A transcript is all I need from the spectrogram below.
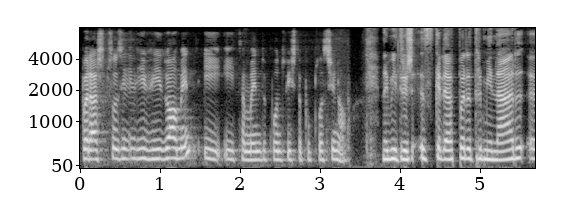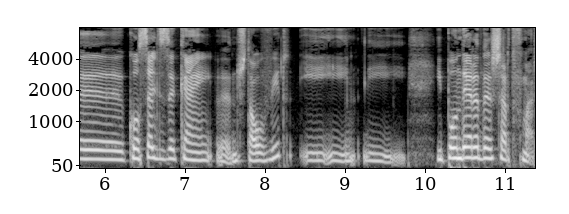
para as pessoas individualmente e, e, também do ponto de vista populacional. Na Beatriz, se calhar para terminar, uh, conselhos a quem uh, nos está a ouvir e, e, e pondera deixar de fumar.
